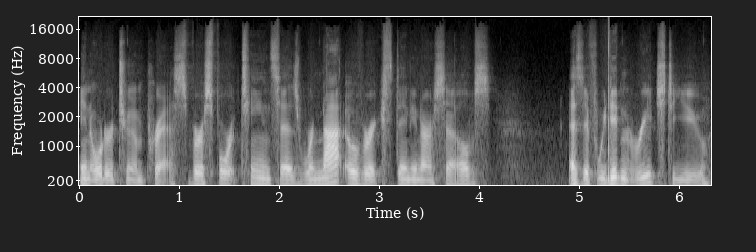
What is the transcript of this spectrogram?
in order to impress. Verse 14 says, We're not overextending ourselves as if we didn't reach to you,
